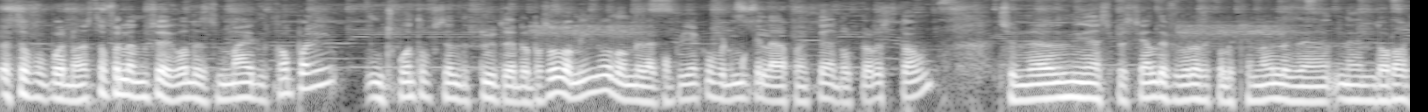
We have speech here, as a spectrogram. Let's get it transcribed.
esto fue bueno, esto fue el anuncio de Golden Smile Company en su cuenta oficial de Twitter el pasado domingo, donde la compañía confirmó que la franquicia de Doctor Stone se unirá a la línea especial de figuras de coleccionables de Nendoroid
